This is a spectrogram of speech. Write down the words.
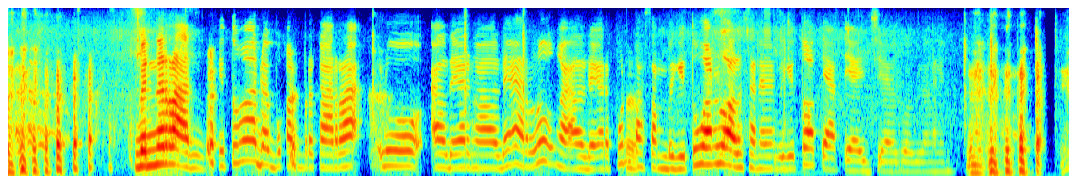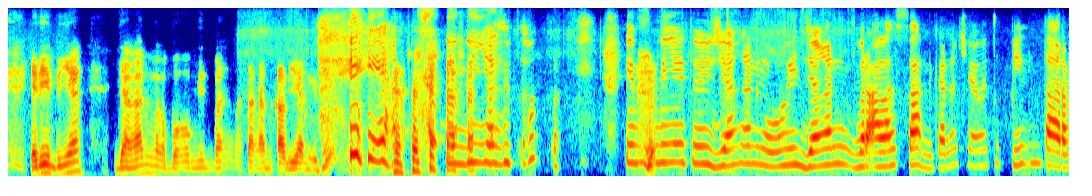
beneran. Itu mah udah bukan perkara lu LDR nggak LDR lu nggak LDR pun pasang begituan lu alasannya begitu hati-hati aja gue bilangin jadi intinya jangan ngebohongin pasangan kalian gitu iya intinya itu intinya itu jangan ngebohongin jangan beralasan karena cewek tuh pintar.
